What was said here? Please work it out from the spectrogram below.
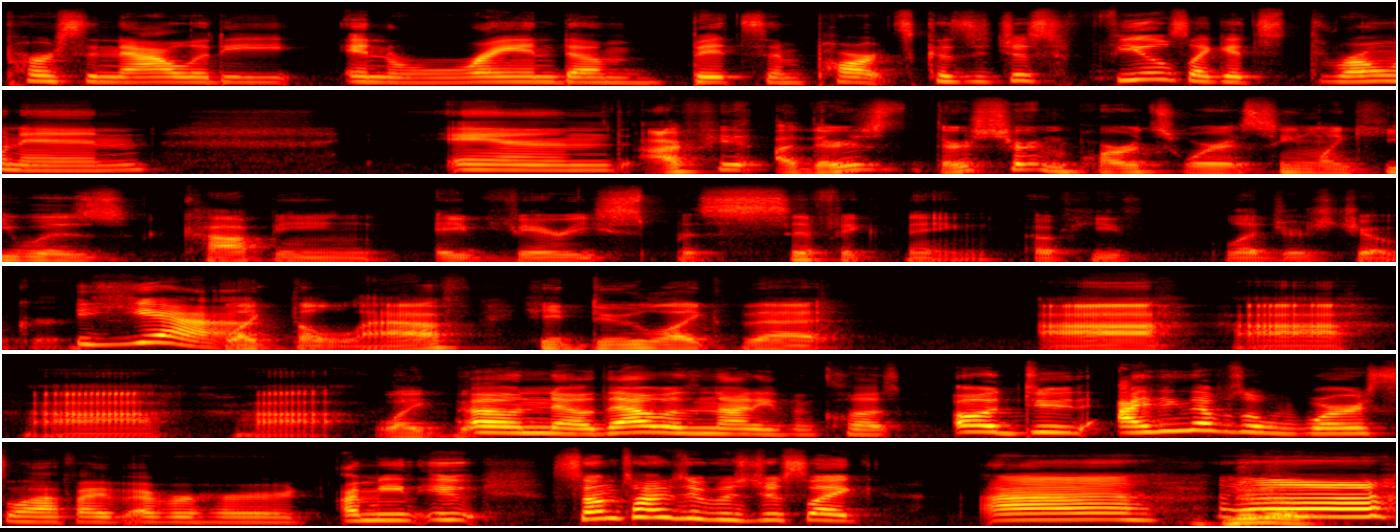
personality in random bits and parts because it just feels like it's thrown in. And I feel uh, there's there's certain parts where it seemed like he was copying a very specific thing of Heath Ledger's Joker. yeah. Like the laugh, he'd do like that ah ah ah ah like the, Oh no, that was not even close. Oh dude, I think that was the worst laugh I've ever heard. I mean, it sometimes it was just like ah No, no. ah,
